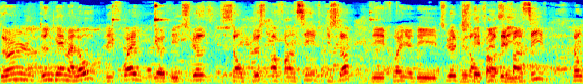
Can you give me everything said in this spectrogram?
d'un- d'une game à l'autre. Des fois, il y a des tuiles qui sont plus offensives qui sortent, des fois, il y a des tuiles qui Plus sont plus défensives. Donc,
